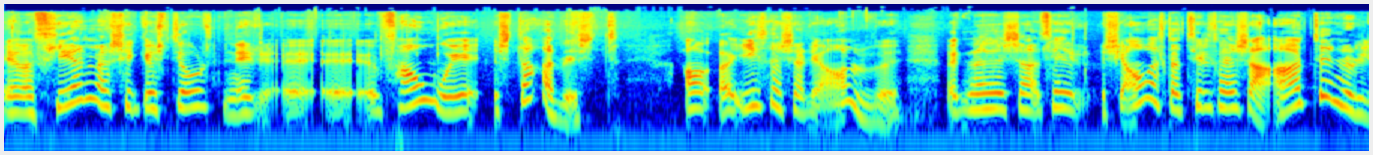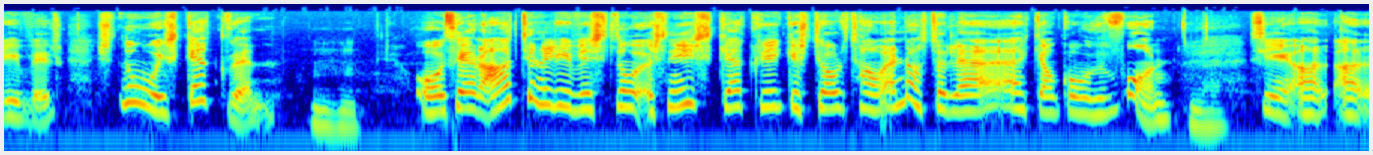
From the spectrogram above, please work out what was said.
eða félagsíkja stjórnir fái staðist á, í þessari alfu vegna þess að þeir sjá alltaf til þess að atvinnulífið snúist gegn þeim mm -hmm. og þegar atvinnulífið snýst gegn ríkistjórn þá er náttúrulega ekki á góðu von Nei. því að, að,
